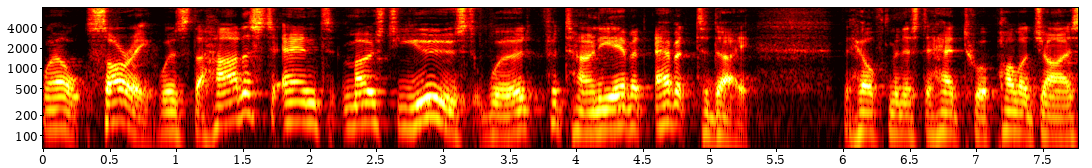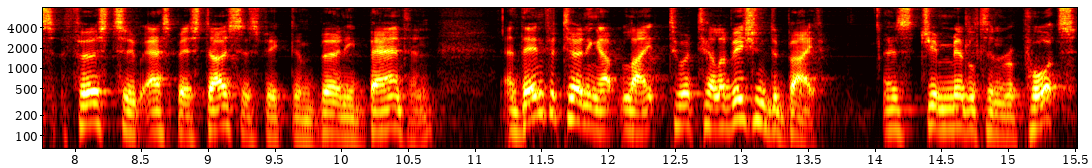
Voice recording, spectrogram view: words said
Well, sorry was the hardest and most used word for Tony Abbott, Abbott today. The Health Minister had to apologise first to asbestosis victim Bernie Banton and then for turning up late to a television debate. As Jim Middleton reports,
